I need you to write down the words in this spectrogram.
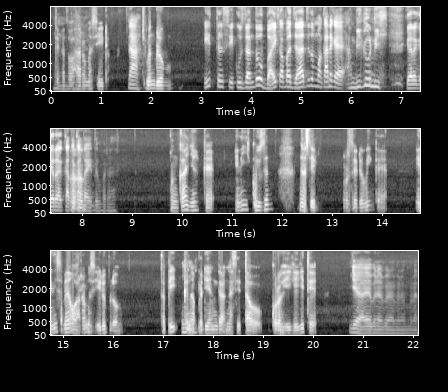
Dekat Hmm. Ohara masih hidup nah cuman belum itu si Kuzan tuh baik apa jahat itu makanya kayak ambigu nih gara-gara kata-kata itu padahal. Makanya kayak ini Kuzan ngasih foreshadowing kayak ini sebenarnya Ohara masih hidup loh. Tapi Hmm. kenapa dia nggak ngasih tahu Kurohige gitu ya? Iya ya benar benar benar benar.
